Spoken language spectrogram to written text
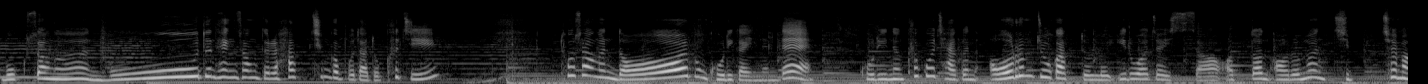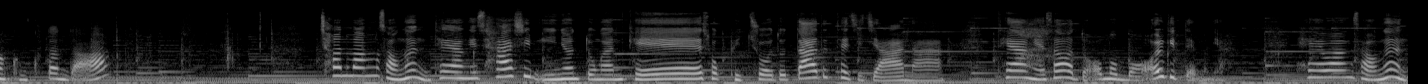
목성은 모든 행성들을 합친 것보다도 크지. 토성은 넓은 고리가 있는데 고리는 크고 작은 얼음 조각들로 이루어져 있어. 어떤 얼음은 집채만큼 크단다. 천왕성은 태양이 42년 동안 계속 비추어도 따뜻해지지 않아. 태양에서 너무 멀기 때문이야. 해왕성은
